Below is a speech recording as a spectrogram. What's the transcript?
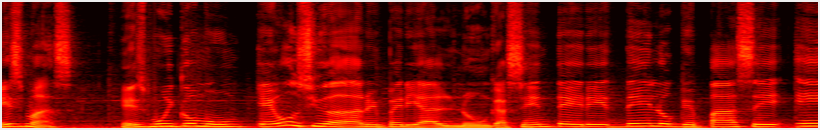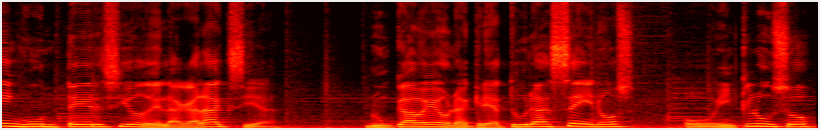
Es más, es muy común que un ciudadano imperial nunca se entere de lo que pase en un tercio de la galaxia. Nunca vea una criatura senos o incluso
